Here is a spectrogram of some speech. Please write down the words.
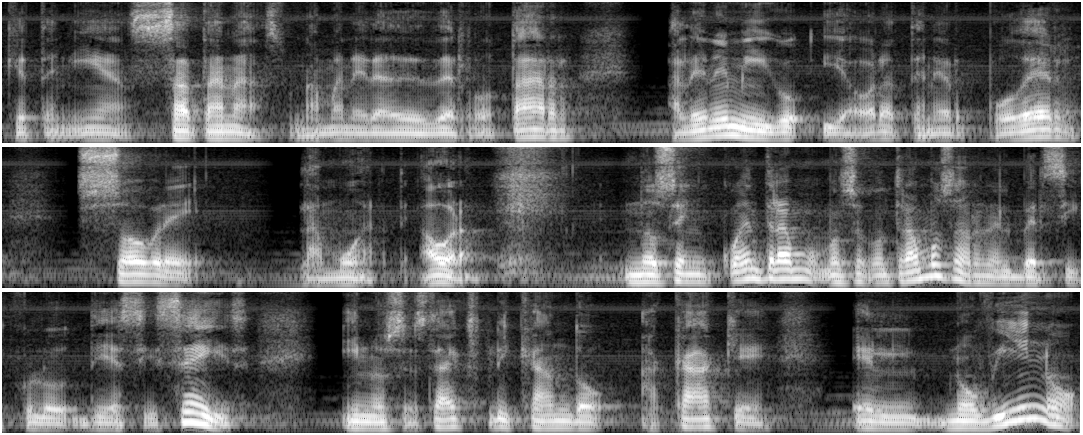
que tenía Satanás, una manera de derrotar al enemigo y ahora tener poder sobre la muerte. Ahora, nos encontramos, nos encontramos ahora en el versículo 16 y nos está explicando acá que él no vino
